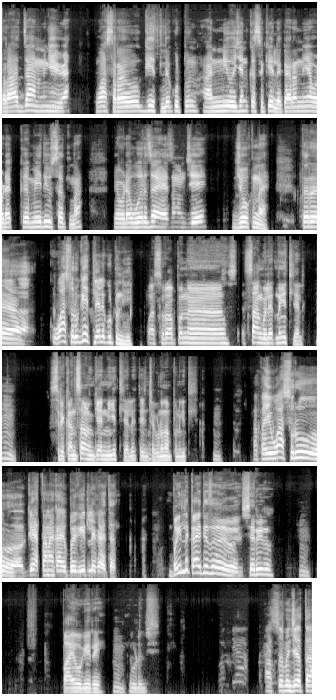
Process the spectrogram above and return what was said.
तर आज जाणून घेऊया वासरा घेतलं कुठून आणि नियोजन कसं केलं? कारण एवढ्या कमी दिवसात ना एवढ्या वर जायचं म्हणजे जोक नाही. तर वासरू घेतलेलं कुठून हे? वासरू आपण अं, सांगोल्यातनं घेतलेलं. हम्म. श्रीकांत साळुंके यांनी घेतलेलं त्यांच्याकडून आपण घेतलं. आता हे वासरू अं, घेताना काय बघितलं काय त्यात? बघितलं काय त्याचं शरीर? पाय वगैरे हम्म. एवढं असं म्हणजे आता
